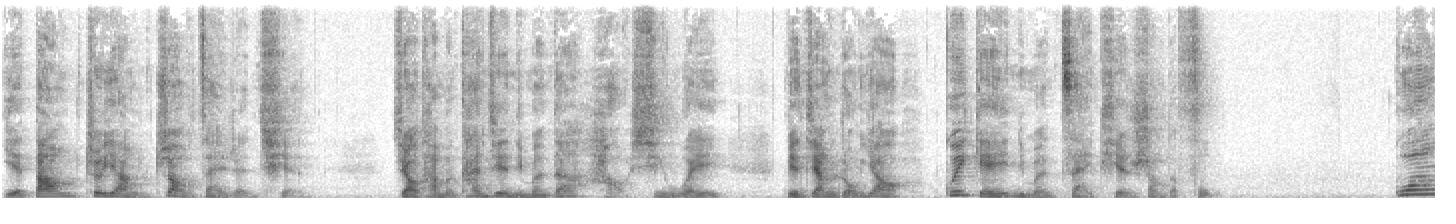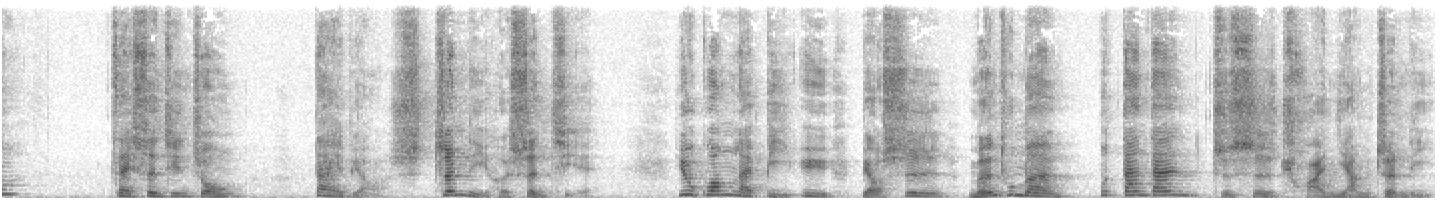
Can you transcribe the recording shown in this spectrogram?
也当这样照在人前，叫他们看见你们的好行为，便将荣耀归给你们在天上的父。”光在圣经中。代表真理和圣洁，用光来比喻，表示门徒们不单单只是传扬真理，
